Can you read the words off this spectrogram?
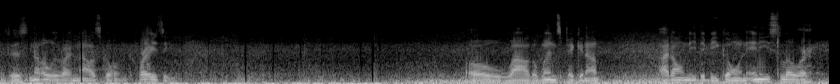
This nose right now is going crazy. Oh wow, the wind's picking up. I don't need to be going any slower.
